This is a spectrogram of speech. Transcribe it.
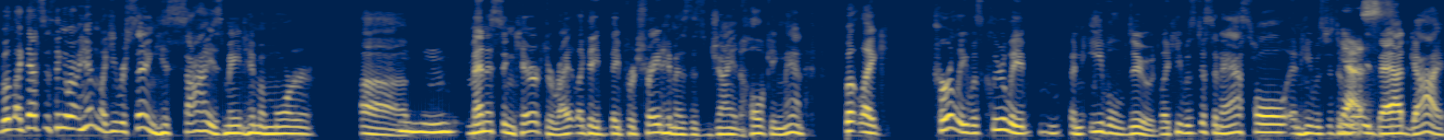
but like that's the thing about him. Like you were saying, his size made him a more uh Mhm. menacing character, right? Like they they portrayed him as this giant hulking man, but like Curly was clearly an evil dude. Like he was just an asshole, and he was just a Yes. very bad guy.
